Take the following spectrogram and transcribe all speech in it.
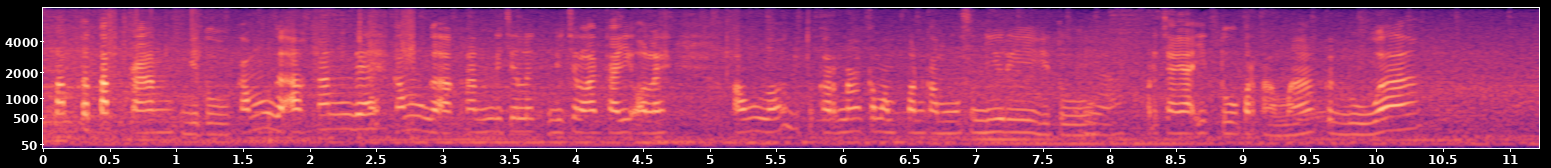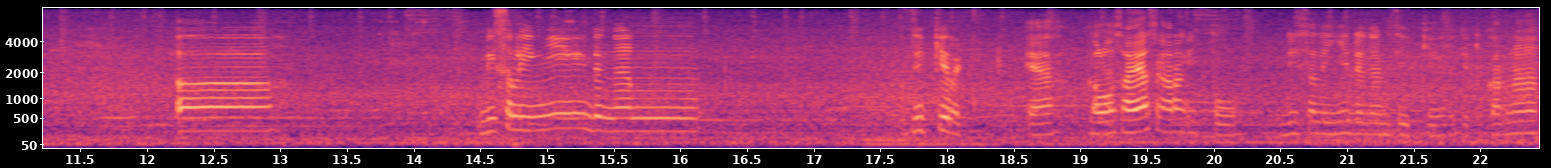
tetap tetapkan gitu. Kamu nggak akan deh kamu nggak akan dicel- dicelakai oleh Allah gitu karena kemampuan kamu sendiri gitu. Iya. percaya itu pertama. Kedua eh diselingi dengan zikir ya. Kalau Iya. saya sekarang itu diselingi dengan zikir gitu. Karena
